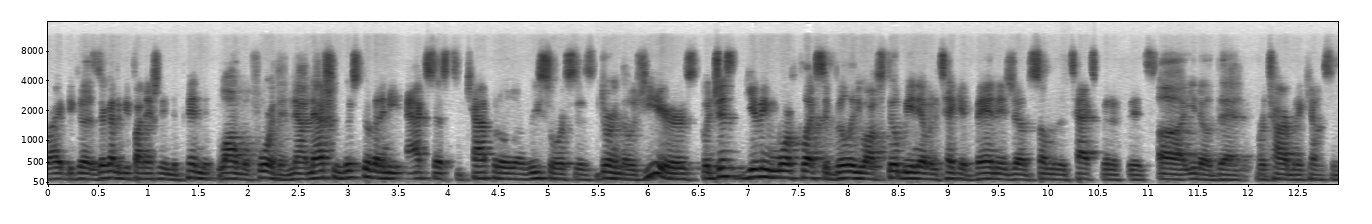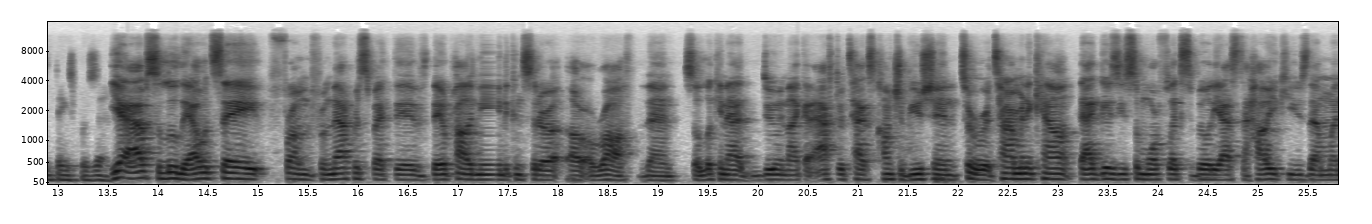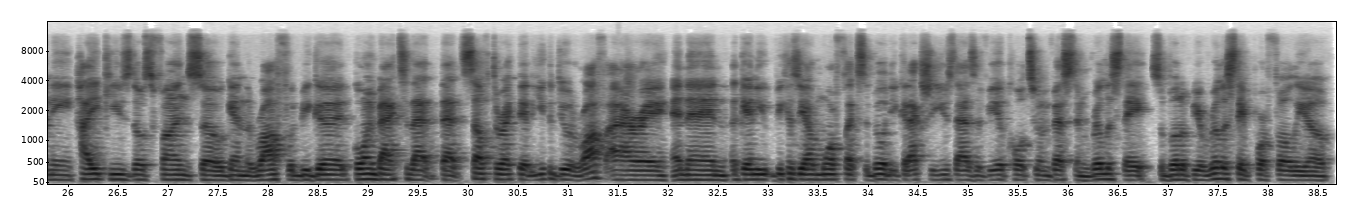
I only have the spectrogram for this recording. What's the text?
right? Because they're going to be financially independent long before then. Now, naturally, they're still going to need access to capital and resources during those years, but just giving more flexibility while still being able to take advantage of some of the tax benefits, uh, you know, that retirement accounts and things present. Yeah, absolutely. I would say from from that perspective they would probably need to consider a, a, Roth then. So looking at doing like an after tax contribution to a retirement account, that gives you some more flexibility as to how you can use that money, how you can use those funds. So again, the Roth would be good. Going back to that that self-directed, you could do a Roth IRA, and then again, you because you have more flexibility, you could actually use that as a vehicle to invest in real estate. So build up your real estate portfolio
